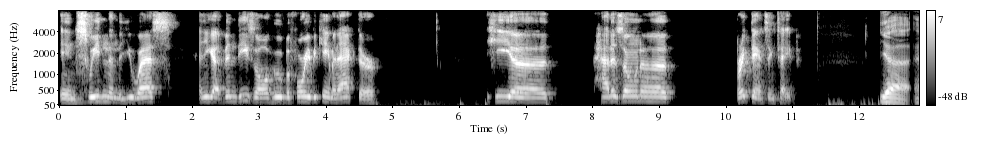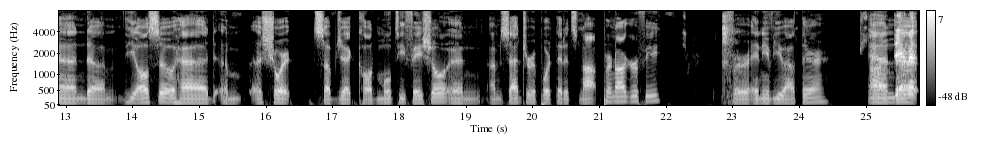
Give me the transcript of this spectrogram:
in Sweden and the U.S. And you got Vin Diesel, who before he became an actor, he uh, had his own uh, breakdancing tape. Yeah, and um, he also had um, a short subject called multifacial, and I'm sad to report that it's not pornography for any of you out there. Oh, And damn uh, it.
